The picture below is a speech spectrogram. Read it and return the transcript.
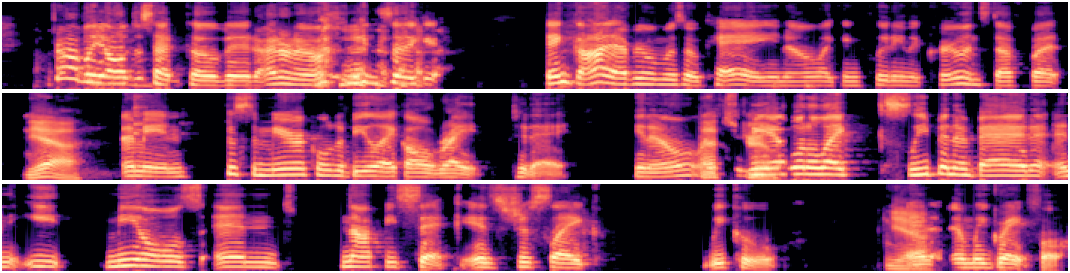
Probably all just had COVID. I don't know. it's like, thank God everyone was okay, you know, like including the crew and stuff. But Yeah. I mean, just a miracle to be like all right today, you know? Like That's to true. be able to like sleep in a bed and eat meals and not be sick is just like we cool Yeah. and, and we grateful.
